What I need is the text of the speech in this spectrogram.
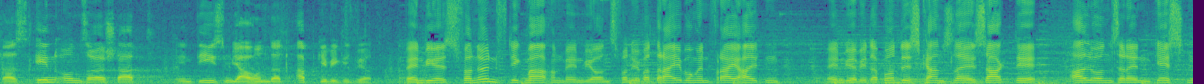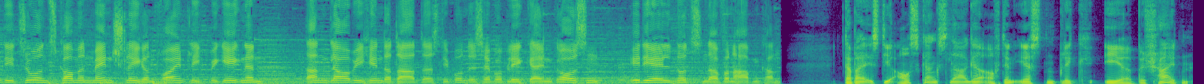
das in unserer Stadt in diesem Jahrhundert abgewickelt wird. Wenn wir es vernünftig machen, wenn wir uns von Übertreibungen freihalten, wenn wir, wie der Bundeskanzler es sagte, all unseren Gästen, die zu uns kommen, menschlich und freundlich begegnen, dann glaube ich in der Tat, dass die Bundesrepublik einen großen ideellen Nutzen davon haben kann. Dabei ist die Ausgangslage auf den ersten Blick eher bescheiden.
